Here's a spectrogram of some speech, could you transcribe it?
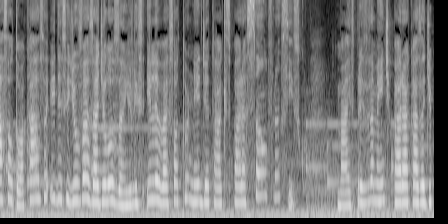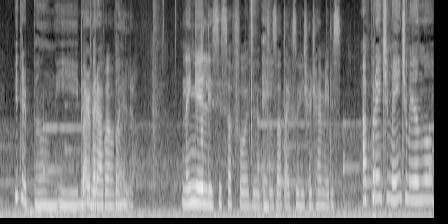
Assaltou a casa e decidiu vazar de Los Angeles e levar sua turnê de ataques para São Francisco, mais precisamente para a casa de Peter Pan e Peter Barbara Pan, Pan. velho. Nem ele se safou do- É. dos ataques do Richard Ramirez. Aparentemente o menino.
